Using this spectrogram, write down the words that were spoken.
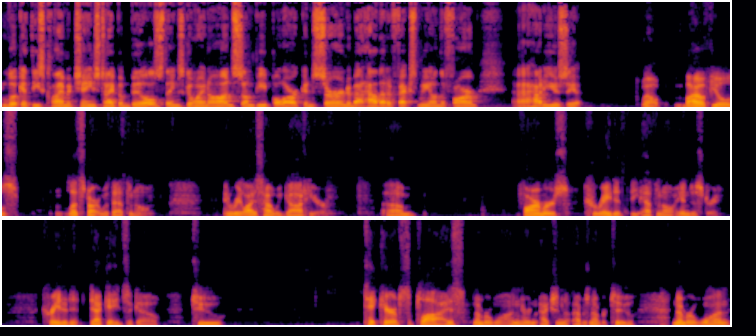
look at these climate change type of bills, things going on. Some people are concerned about how that affects me on the farm. Uh, how do you see it? Well, biofuels. Let's start with ethanol and realize how we got here. Um, farmers created the ethanol industry, created it decades ago to take care of supplies, number one, or actually, that was number two. Number one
